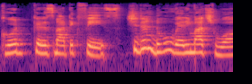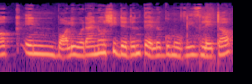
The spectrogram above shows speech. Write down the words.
good charismatic face. She didn't do very much work in Bollywood. I know she did in Telugu movies later.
